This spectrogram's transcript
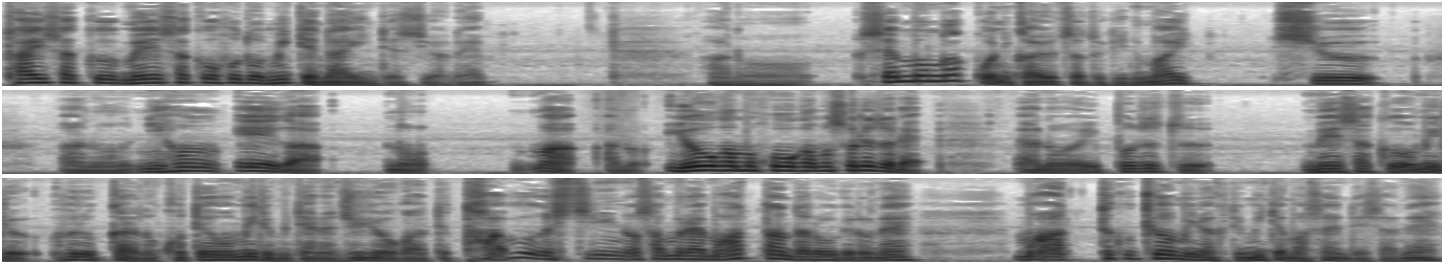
大作、名作ほど見てないんですよね。あのー、専門学校に通ってた時に毎週、あの、日本映画の、まあ、あの、洋画も邦画もそれぞれ、あの、一本ずつ名作を見る古くからの古典を見るみたいな授業があって多分七人の侍もあったんだろうけどね全く興味なくて見てませんでしたね。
